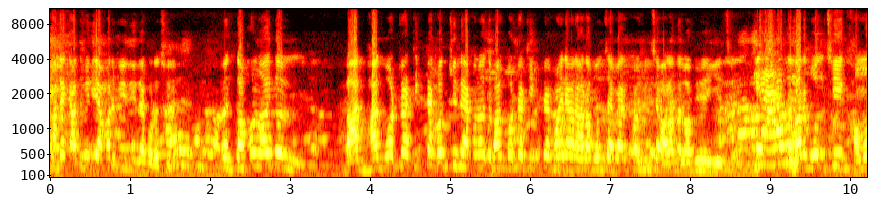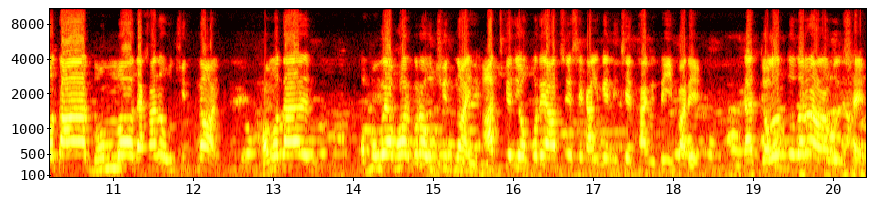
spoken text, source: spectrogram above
কাঁধে কাঁধ মিলিয়ে আমার বিরোধিতা করেছিল। তখন হয়তো ভাগ ভাগ বটরা ঠিকঠাক হচ্ছিল এখন হয়তো ভাগ বটরা ঠিকঠাক হয় না এখন আরাবুল সাহেব আর খয়রুল সাহেব আলাদা লবি হয়ে গিয়েছে। এবার বলছি ক্ষমতা দম্ভ দেখানো উচিত নয়। ক্ষমতার অপব্যবহার করা উচিত নয়। আজকে যে ওপরে আছে, সে কালকে নিচে থাকতেই পারে। তার জ্বলন্ত উদাহরণ আরাবুল সাহেব।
